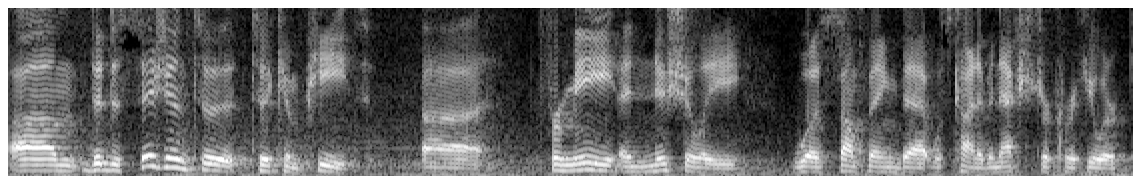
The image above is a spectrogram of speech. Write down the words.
Um, the decision to to compete uh, for me initially was something that was kind of an extracurricular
